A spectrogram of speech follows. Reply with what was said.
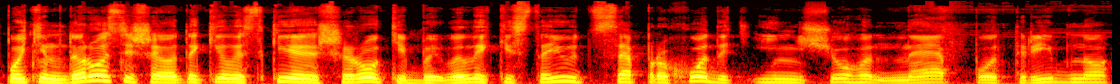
потім доросліше, отакі листки широкі, великі стають, все проходить і нічого не потрібно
